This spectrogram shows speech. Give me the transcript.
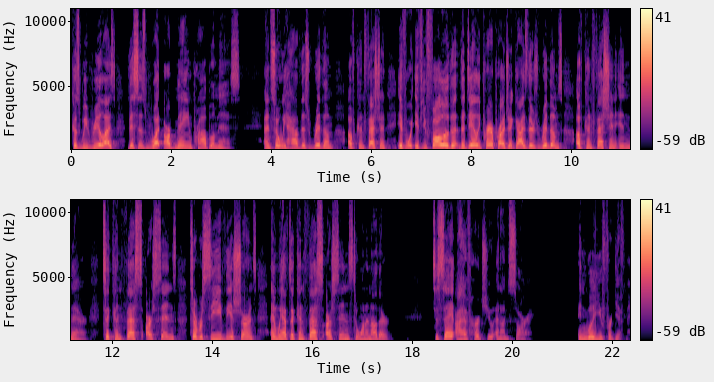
because we realize this is what our main problem is. And so we have this rhythm of confession. If, if you follow the, the Daily Prayer Project, guys, there's rhythms of confession in there to confess our sins, to receive the assurance. And we have to confess our sins to one another, to say, I have hurt you and I'm sorry. And will you forgive me?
